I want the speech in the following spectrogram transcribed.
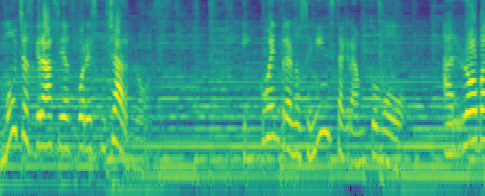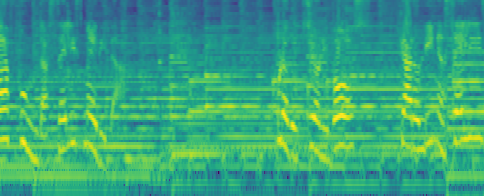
Muchas gracias por escucharnos. Encuéntranos en Instagram como arroba Fundacelis Mérida. Producción y voz, Carolina Celis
